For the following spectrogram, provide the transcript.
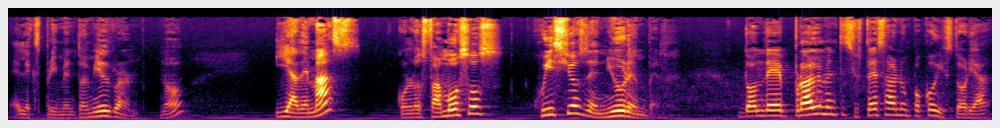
el experimento de Milgram, ¿no? Y además, con los famosos juicios de Nuremberg, donde probablemente si ustedes saben un poco de historia,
